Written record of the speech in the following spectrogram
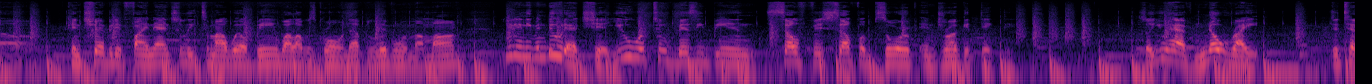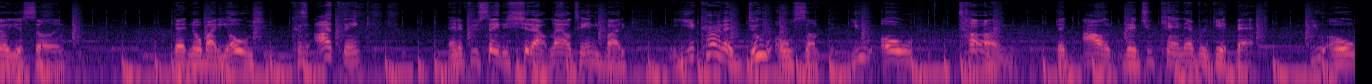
uh, contributed financially to my well-being while I was growing up and living with my mom. You didn't even do that shit. You were too busy being selfish, self-absorbed, and drug addicted. So you have no right to tell your son that nobody owes you. Because I think, and if you say this shit out loud to anybody, you kind of do owe something. You owe time that out that you can't ever get back. You owe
